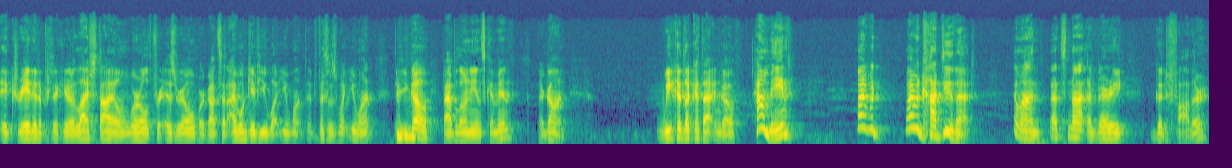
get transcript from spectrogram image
it created a particular lifestyle and world for Israel where God said, "I will give you what you want. If this is what you want, there mm-hmm. you go." Babylonians come in, they're gone. We could look at that and go, "How mean? Why would why would God do that?" Come on, that's not a very good father.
